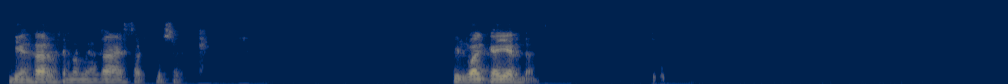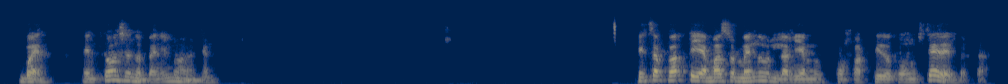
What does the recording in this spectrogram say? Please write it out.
Bien raro que no me haga esta cosa. Igual que ayer. Bueno, entonces nos venimos acá. Esta parte ya más o menos la habíamos compartido con ustedes, ¿verdad?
